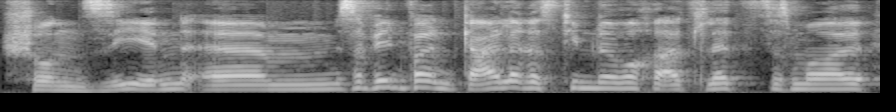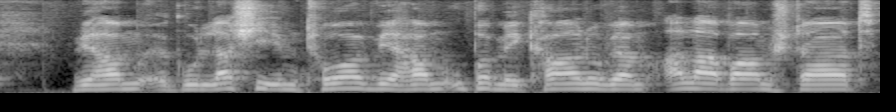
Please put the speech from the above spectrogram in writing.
schon sehen. Ähm, ist auf jeden Fall ein geileres Team der Woche als letztes Mal. Wir haben Gulaschi im Tor, wir haben Upamecano, wir haben Alaba am Start,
